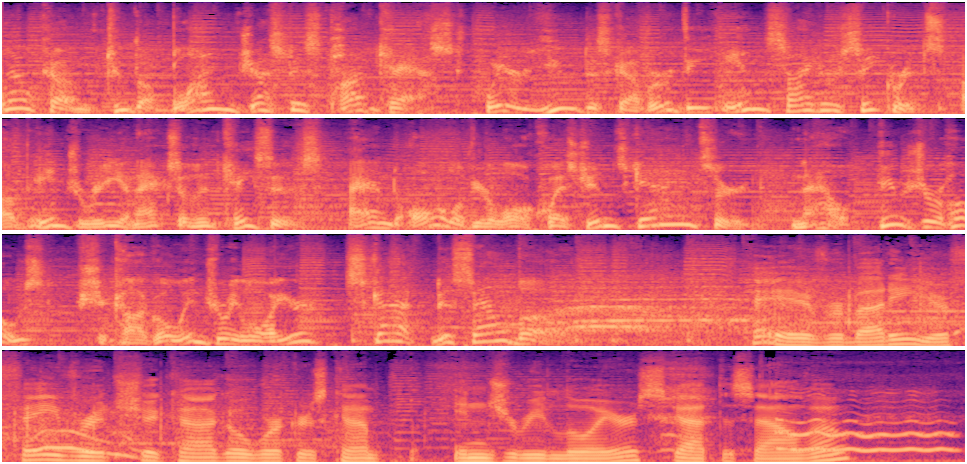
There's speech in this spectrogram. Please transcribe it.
Welcome to the Blind Justice Podcast, where you discover the insider secrets of injury and accident cases, and all of your law questions get answered. Now, here's your host, Chicago injury lawyer Scott DeSalvo. Hey, everybody, your favorite Chicago workers' comp injury lawyer, Scott DeSalvo.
